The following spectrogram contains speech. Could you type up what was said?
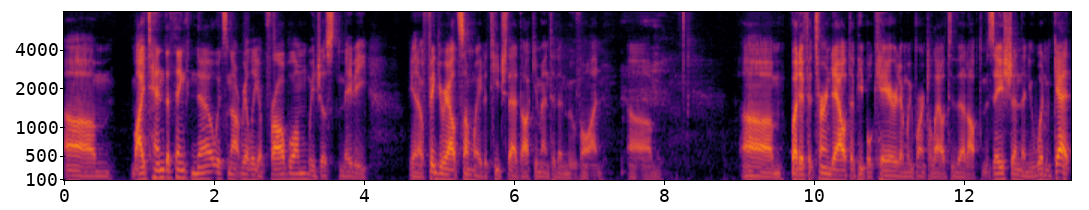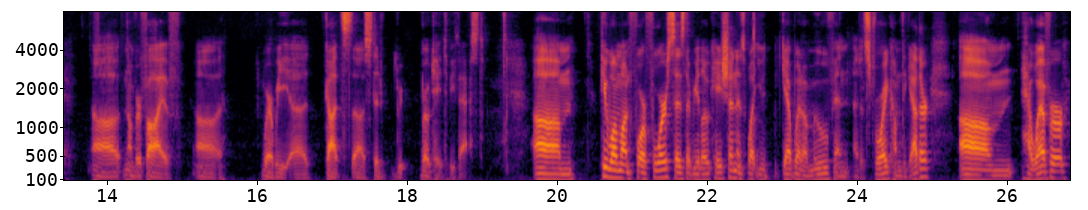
Um, I tend to think, no, it's not really a problem. We just maybe you know, figure out some way to teach that, document it, and move on. Um, um, but if it turned out that people cared and we weren't allowed to do that optimization, then you wouldn't get uh, number five, uh, where we uh, got uh, rotate to be fast. Um, P1144 says that relocation is what you get when a move and a destroy come together. Um, however,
